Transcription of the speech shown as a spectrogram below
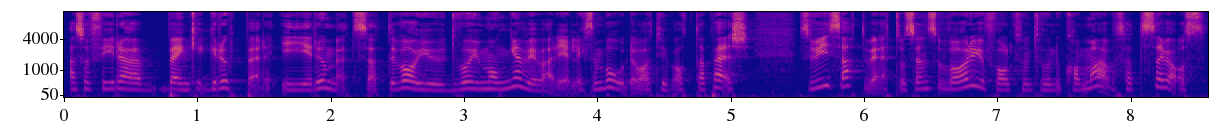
Alltså fyra bänkgrupper i rummet. Så att det var ju, det var ju många vid varje liksom bord, det var typ åtta pers. Så vi satt vid ett och sen så var det ju folk som tvungna att komma och sätta sig vid oss.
